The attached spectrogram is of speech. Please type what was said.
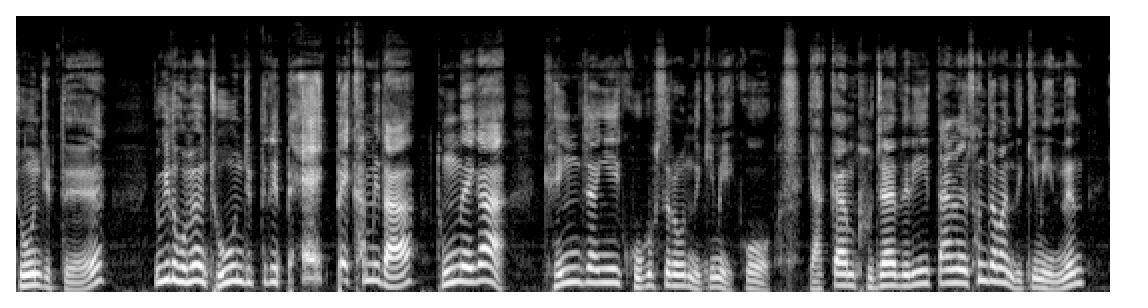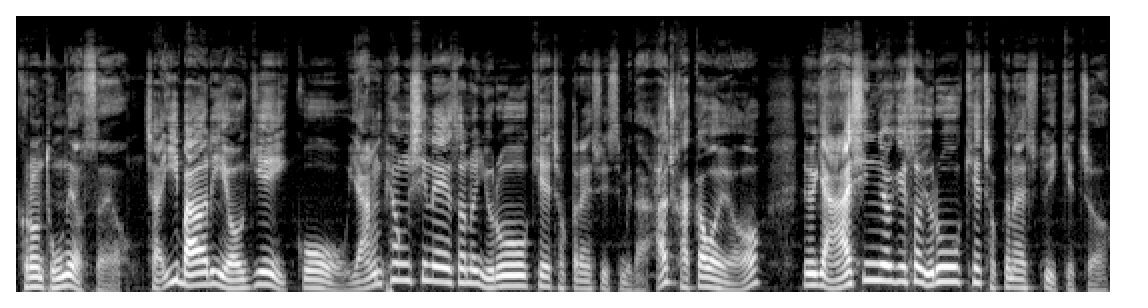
좋은 집들 여기도 보면 좋은 집들이 빽빽합니다. 동네가 굉장히 고급스러운 느낌이 있고 약간 부자들이 땅을 선점한 느낌이 있는 그런 동네였어요. 자, 이 마을이 여기에 있고 양평 시내에서는 이렇게 접근할 수 있습니다. 아주 가까워요. 여기 아신역에서 이렇게 접근할 수도 있겠죠.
